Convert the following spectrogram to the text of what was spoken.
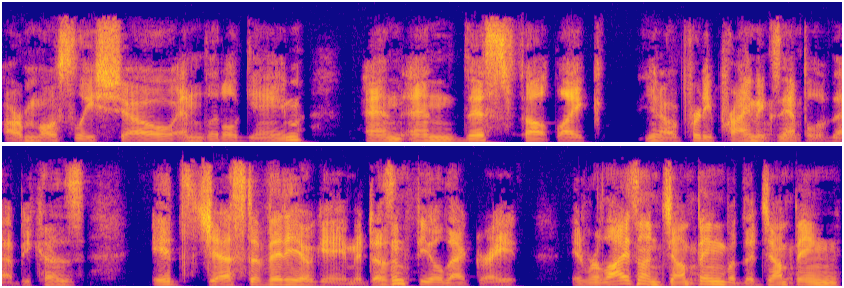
are mostly show and little game, and and this felt like you know a pretty prime example of that because it's just a video game. It doesn't feel that great. It relies on jumping, but the jumping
